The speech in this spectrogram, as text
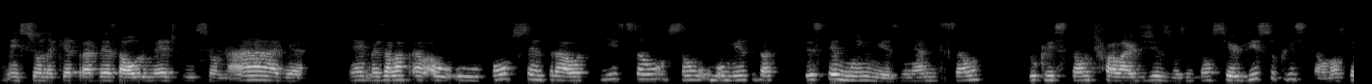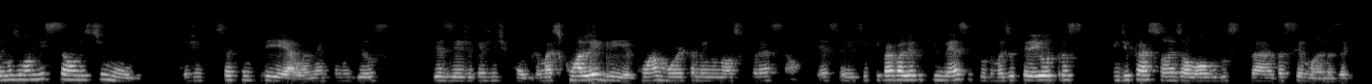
menciona que através da obra médico-missionária, né, mas ela, ela, o, o, ponto central aqui são, são o momento da testemunho mesmo, né, a missão do cristão de falar de Jesus. Então, serviço cristão. Nós temos uma missão neste mundo, e a gente precisa cumprir ela, né, como Deus deseja que a gente cumpra, mas com alegria, com amor também no nosso coração. Esse, esse aqui vai valer para o trimestre tudo, mas eu terei outras indicações ao longo dos, da, das semanas aqui.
